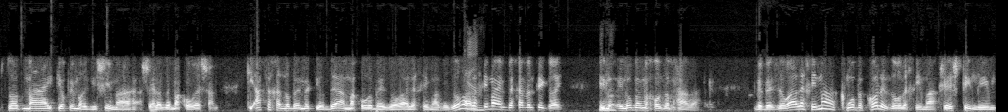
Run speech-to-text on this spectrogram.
זאת אומרת, מה האתיופים מרגישים, השאלה זה מה קורה שם. כי אף אחד לא באמת יודע מה קורה באזורי הלחימה, ואזורי כן. הלחימה הם בחבל טיגריי, היא לא, היא לא במחוז אמהרה. ובאזורי הלחימה, כמו בכל אזור לחימה, כשיש טילים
